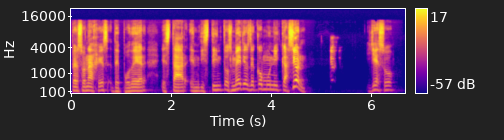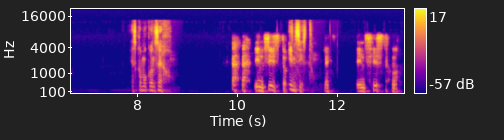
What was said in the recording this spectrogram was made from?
personajes de poder estar en distintos medios de comunicación. Y eso es como consejo. Insisto. Insisto. Insisto.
